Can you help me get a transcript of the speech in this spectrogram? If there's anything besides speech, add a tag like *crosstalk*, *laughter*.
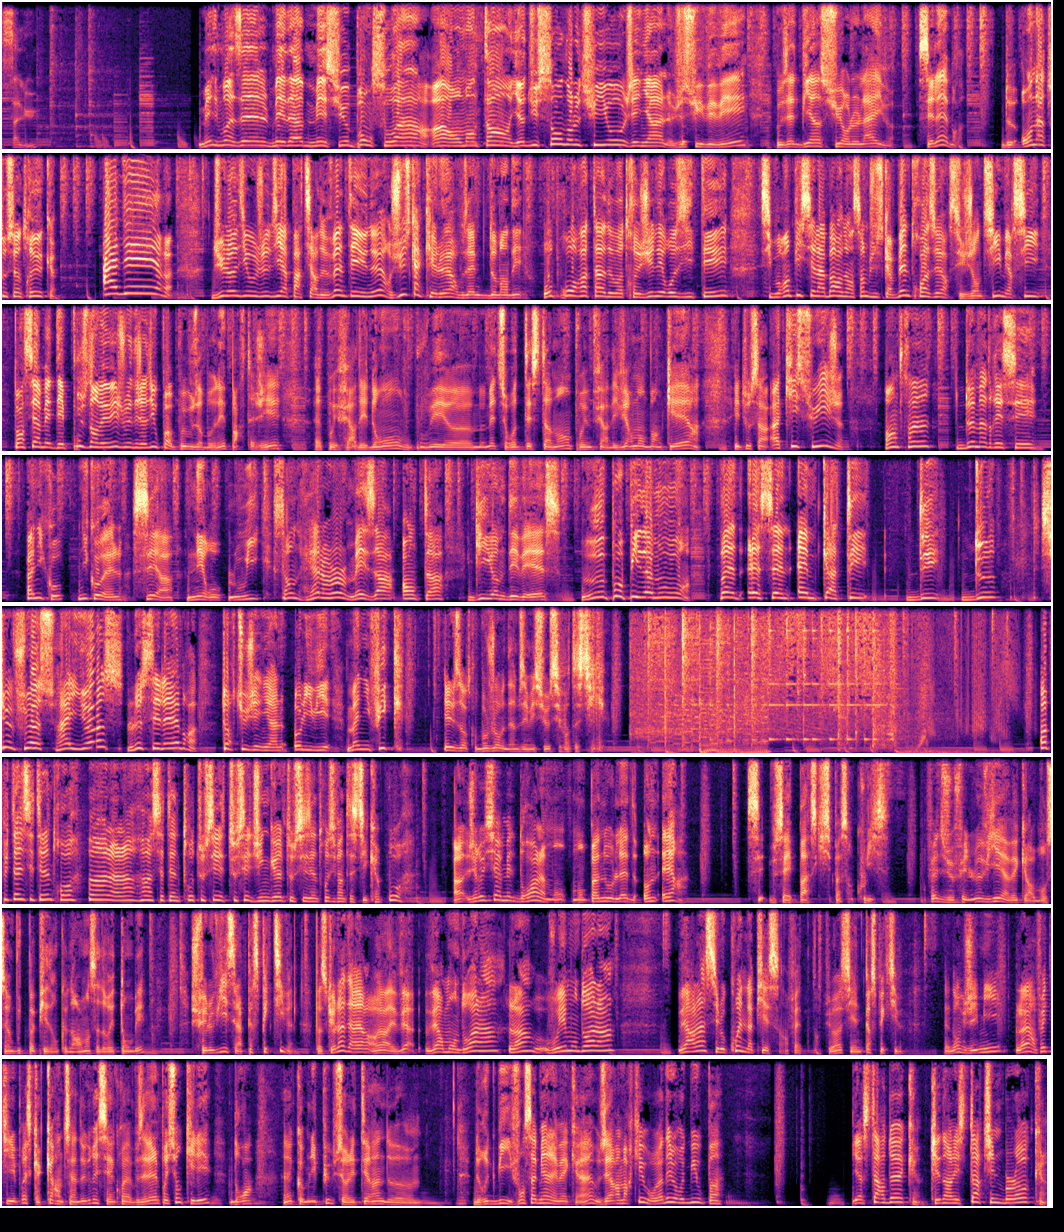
Salut. Mesdemoiselles, mesdames, messieurs, bonsoir. Ah, on m'entend. Il y a du son dans le tuyau. Génial. Je suis VV. Vous êtes bien sur le live célèbre de On a tous un truc du lundi au jeudi à partir de 21h jusqu'à quelle heure vous allez me demander au prorata de votre générosité si vous remplissez la barre on est ensemble jusqu'à 23h c'est gentil merci. Pensez à mettre des pouces dans VV je vous l'ai déjà dit ou pas. Vous pouvez vous abonner partager vous pouvez faire des dons vous pouvez euh, me mettre sur votre testament vous pouvez me faire des virements bancaires et tout ça. À qui suis-je en train de m'adresser? À Nico, Nicoel, CA, Nero, Louis, Soundheader, Mesa, Anta, Guillaume DVS, euh, d'amour, Fred SN, MKT, D2, Sieufius Hayos, le célèbre, Tortue Génial, Olivier, Magnifique, et les autres. Bonjour mesdames et messieurs, c'est fantastique. Oh putain, c'était l'intro. Oh là là, ah, cette intro, tous ces, tous ces jingles, tous ces intros, c'est fantastique. Oh. Ah, J'ai réussi à mettre droit là mon, mon panneau LED on air. Vous savez pas ce qui se passe en coulisses. En fait, je fais levier avec. Alors bon, c'est un bout de papier, donc normalement ça devrait tomber. Je fais levier, c'est la perspective. Parce que là, derrière, regardez, vers, vers mon doigt là, là, vous voyez mon doigt là? Vers là, c'est le coin de la pièce en fait. Donc tu vois, s'il y a une perspective. Et donc j'ai mis, là en fait il est presque à 45 degrés, c'est incroyable. Vous avez l'impression qu'il est droit, hein, comme les pubs sur les terrains de, de rugby. Ils font ça bien les mecs. Hein. Vous avez remarqué, vous regardez le rugby ou pas? Il y a Starduck qui est dans les Starting Block.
